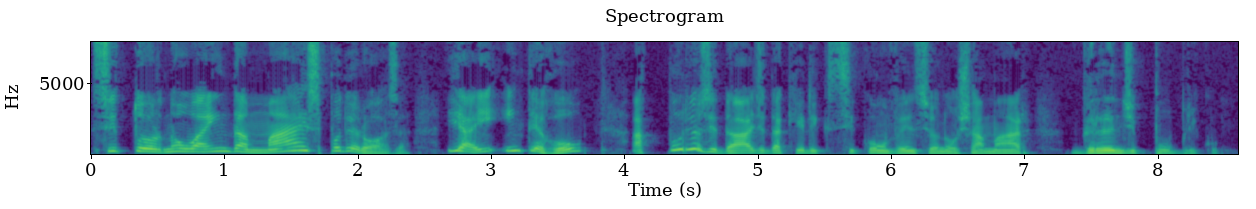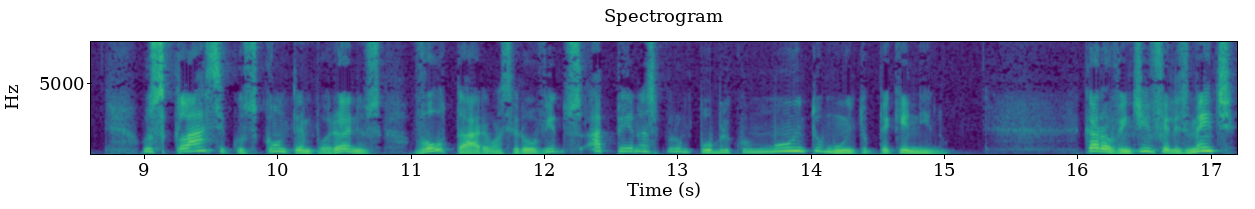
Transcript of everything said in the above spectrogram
se tornou ainda mais poderosa e aí enterrou a curiosidade daquele que se convencionou chamar grande público. Os clássicos contemporâneos voltaram a ser ouvidos apenas por um público muito, muito pequenino. Caro ouvinte, infelizmente,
